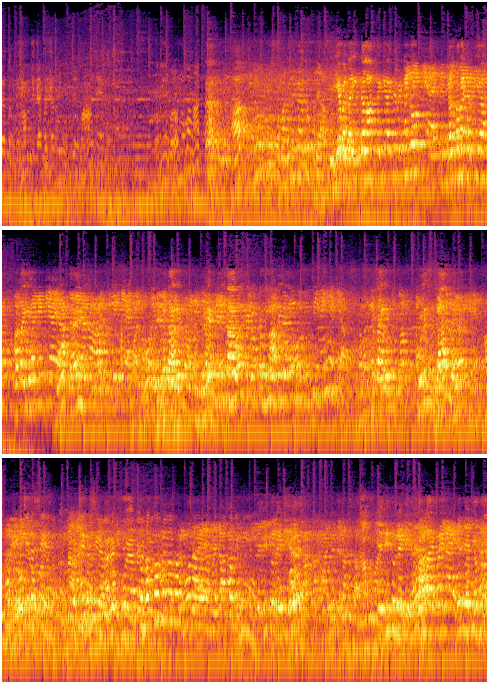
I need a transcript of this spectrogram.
रेफर करते हैं। वहाँ से ये बताइए कल आप लेके आए थे बेटी को? कल मना कर दिया बताइए। बताइए ये पीड़िता है, होते हैं। पुलिस जाँच है। अरे वो यार तुम लोग कब लगा बार फ़ोन आया पापा भी नहीं है। यही तो लेडी है। तो लेडी है। ये लेडी है।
